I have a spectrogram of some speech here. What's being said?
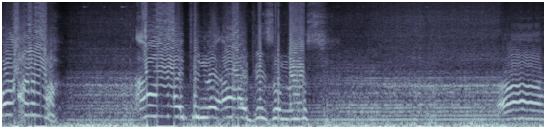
Ah! Ah, ich bin, ah, ich bin so nass. Ah.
